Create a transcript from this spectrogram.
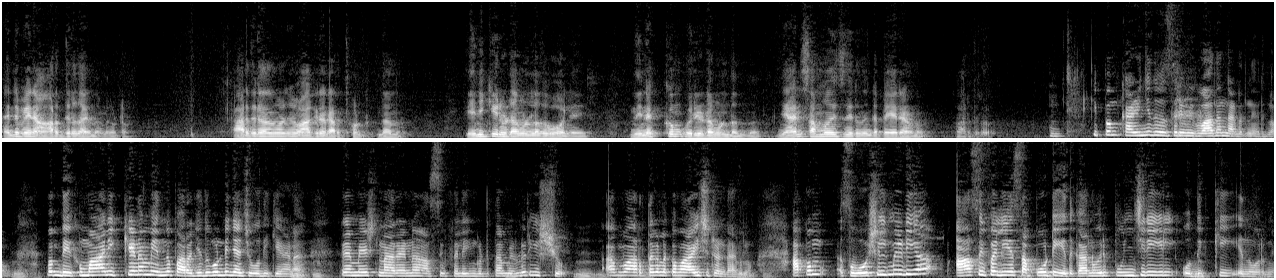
അതിന്റെ പേര് ആർദ്രത എന്നാണ് കേട്ടോ. ആർദ്രത എന്ന് പറഞ്ഞ വാക്കിനൊരു അർത്ഥമുണ്ട്. എന്താന്ന് എനിക്കൊരിടമുള്ളത് പോലെ നിനക്കും ഒരിടമുണ്ടെന്ന് ഞാൻ സമ്മതിച്ചു തരുന്നതിന്റെ പേരാണ് ആർദ്രത. ഇപ്പം കഴിഞ്ഞ ദിവസം ഒരു വിവാദം നടന്നിരുന്നു. അപ്പം ബഹുമാനിക്കണം എന്ന് പറഞ്ഞതുകൊണ്ട് ഞാൻ ചോദിക്കുകയാണ്. രമേഷ് നാരായണ ആസിഫ് അലിയും കൂടി തമ്മിലുള്ള ഒരു ഇഷ്യൂ ആ വാർത്തകളൊക്കെ വായിച്ചിട്ടുണ്ടായിരുന്നു. അപ്പം സോഷ്യൽ മീഡിയ ആസിഫ് അലിയെ സപ്പോർട്ട് ചെയ്ത് കാരണം ഒരു പുഞ്ചിരിയിൽ ഒതുക്കി എന്ന് പറഞ്ഞു.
